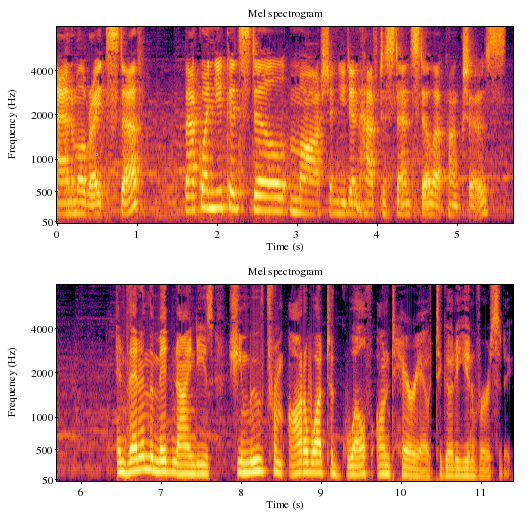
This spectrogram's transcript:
animal rights stuff. Back when you could still mosh and you didn't have to stand still at punk shows. And then in the mid 90s, she moved from Ottawa to Guelph, Ontario to go to university.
